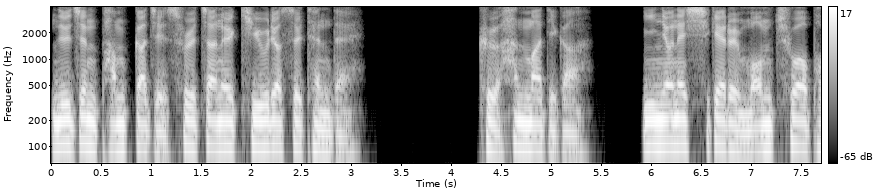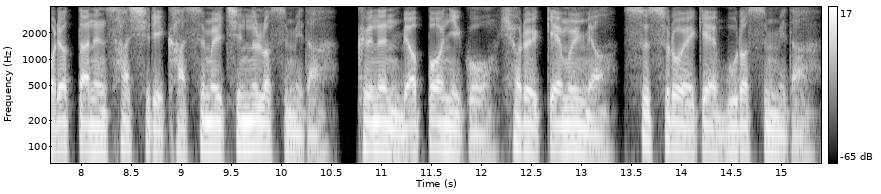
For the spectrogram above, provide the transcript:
늦은 밤까지 술잔을 기울였을 텐데 그 한마디가 인연의 시계를 멈추어 버렸다는 사실이 가슴을 짓눌렀습니다. 그는 몇 번이고 혀를 깨물며 스스로에게 물었습니다.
